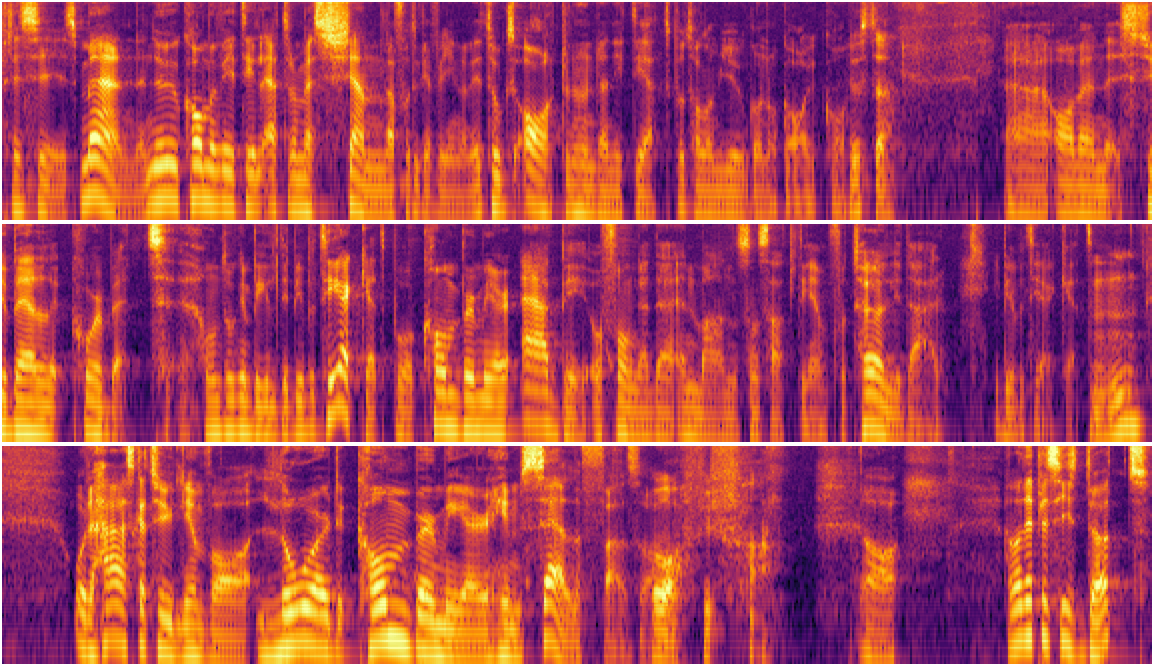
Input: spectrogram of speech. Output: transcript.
precis. Men nu kommer vi till ett av de mest kända fotografierna. Det togs 1891, på tal om Djurgården och AIK. Just det. Eh, av en Sybelle Corbett. Hon tog en bild i biblioteket på Combermere Abbey och fångade en man som satt i en fåtölj där i biblioteket. Mhm. Och det här ska tydligen vara Lord Combermere himself alltså. Åh, fy fan. Ja. Han hade precis dött,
